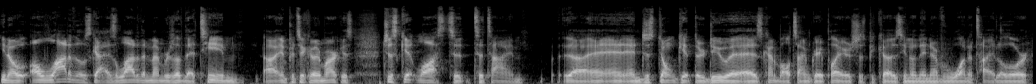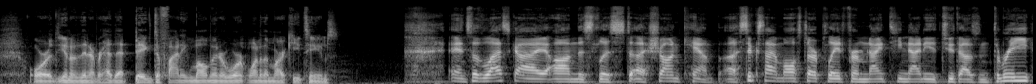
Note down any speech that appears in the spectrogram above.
you know a lot of those guys, a lot of the members of that team, uh, in particular Marques, just get lost to, to time. Uh, and, and, just don't get their due as kind of all-time great players just because you know they never won a title or or you know they never had that big defining moment or weren't one of the marquee teams. And so the last guy on this list, uh, Shawn Kemp, a six-time All-Star, played from 1990 to 2003,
